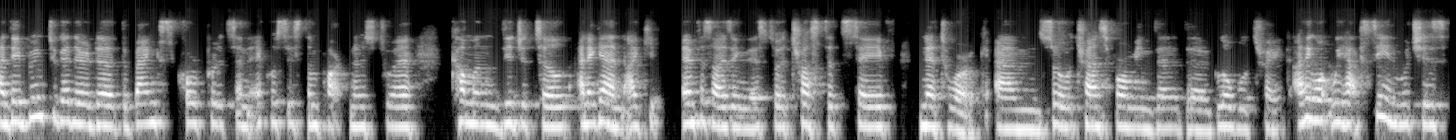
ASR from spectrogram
and they bring together the, the banks, corporates, and ecosystem partners to a common digital. And again, I keep emphasizing this to a trusted, safe network. Um, so transforming the, the global trade. I think what we have seen, which is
